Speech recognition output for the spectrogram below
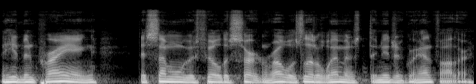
and he had been praying that someone would fill this certain role. As Little Women, they needed a grandfather,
